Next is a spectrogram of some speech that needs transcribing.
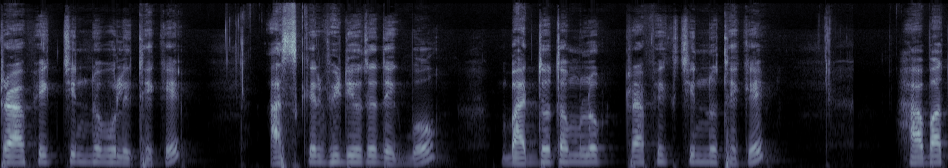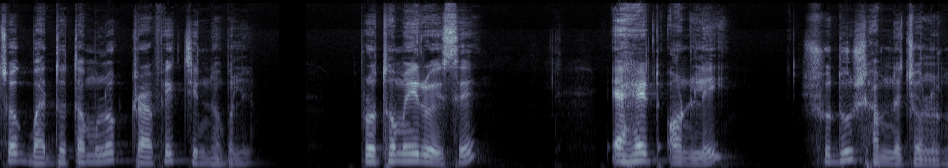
ট্রাফিক চিহ্নগুলি থেকে আজকের ভিডিওতে দেখব বাধ্যতামূলক ট্রাফিক চিহ্ন থেকে হাবাচক বাধ্যতামূলক ট্রাফিক চিহ্নবলী। প্রথমেই রয়েছে অ্যাহেড অনলি শুধু সামনে চলুন।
